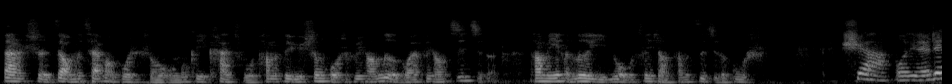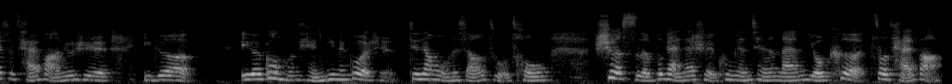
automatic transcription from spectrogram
但是在我们采访过程中，我们可以看出他们对于生活是非常乐观、非常积极的，他们也很乐意与我们分享他们自己的故事。是啊，我觉得这次采访就是一个。一个共同前进的过程，就像我们小组从社死的不敢在水库面前拦游客做采访，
